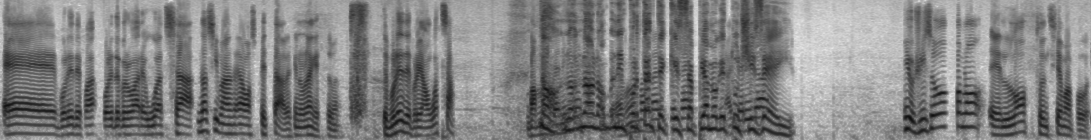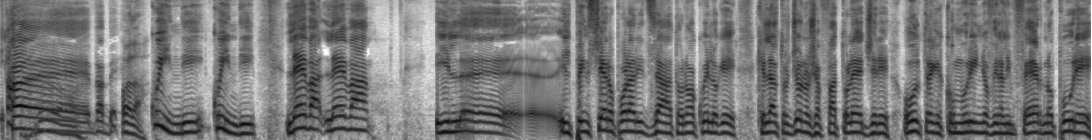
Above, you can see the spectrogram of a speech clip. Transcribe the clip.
Eh, volete, fa- volete, provare WhatsApp? No, sì, ma devo aspettare perché non è che tu... se volete proviamo WhatsApp. no, no, no, no, l'importante è che sappiamo che tu ci sei. io ci sono e lotto insieme a voi. Eh, vabbè. Voilà. Quindi, quindi leva, leva il, eh, il, pensiero polarizzato, no? quello che, che, l'altro giorno ci ha fatto leggere, oltre che con Mourinho fino all'inferno, oppure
